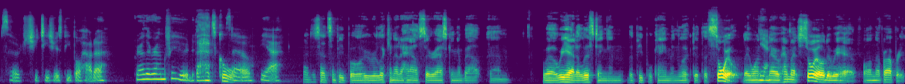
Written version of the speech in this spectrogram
So she teaches people how to grow their own food. That's cool. So yeah, I just had some people who were looking at a house. They were asking about. Um, well, we had a listing, and the people came and looked at the soil. They wanted Yeah. to know how much soil do we have on the property.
